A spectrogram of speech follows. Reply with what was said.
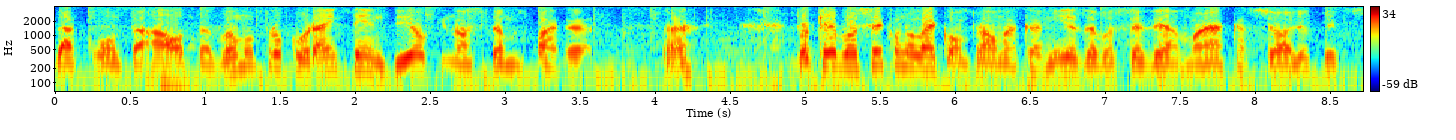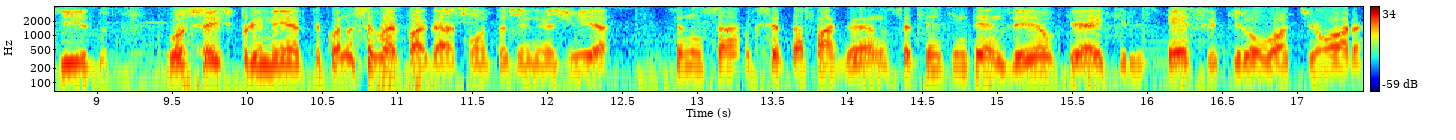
da conta alta, vamos procurar entender o que nós estamos pagando. Né? Porque você, quando vai comprar uma camisa, você vê a marca, você olha o tecido, você experimenta. Quando você vai pagar a conta de energia, você não sabe o que você está pagando. Você tem que entender o que é esse quilowatt-hora,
